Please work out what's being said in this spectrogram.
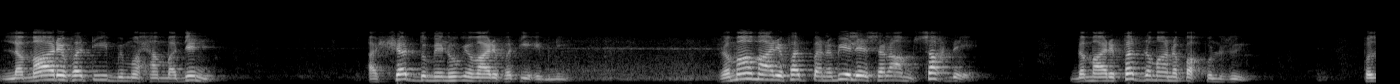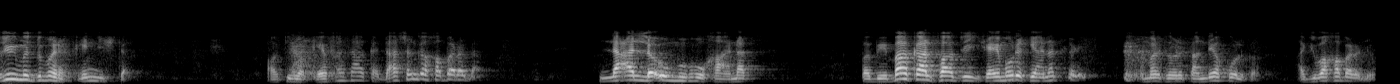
لمعرفتی بمحمدن اشد منه بمعرفتی ابنی زما معرفت په نبی علیہ السلام سخت دی د معرفت زمانه په خپل زوی په زوی مې دومره خین نشته او تی وکیفه ځکه دا څنګه خبره ده لعل امه خانت په بي باک الفاظ دي چې مور خیانت کړي عمر سره تاندې خپل کا عجیب خبره ده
